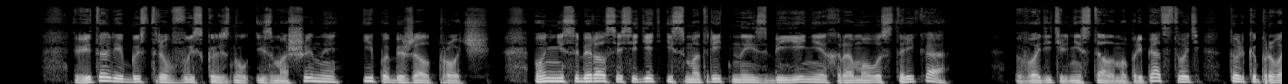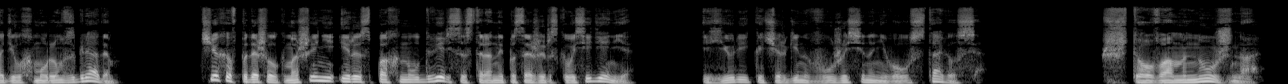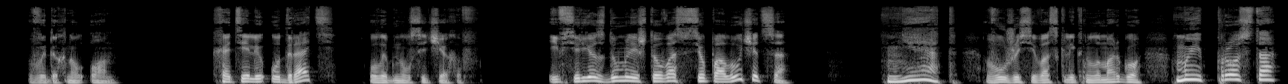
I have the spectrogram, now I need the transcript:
Виталий быстро выскользнул из машины и побежал прочь. Он не собирался сидеть и смотреть на избиение хромого старика. Водитель не стал ему препятствовать, только проводил хмурым взглядом. Чехов подошел к машине и распахнул дверь со стороны пассажирского сиденья. Юрий Кочергин в ужасе на него уставился. «Что вам нужно?» — выдохнул он. «Хотели удрать?» — улыбнулся Чехов. «И всерьез думали, что у вас все получится?» «Нет!» — в ужасе воскликнула Марго. «Мы просто...»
